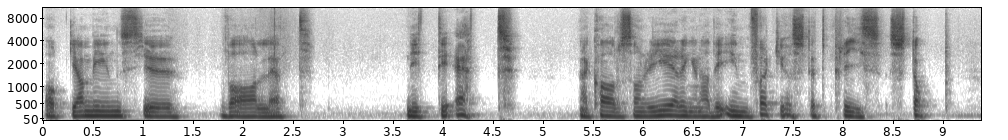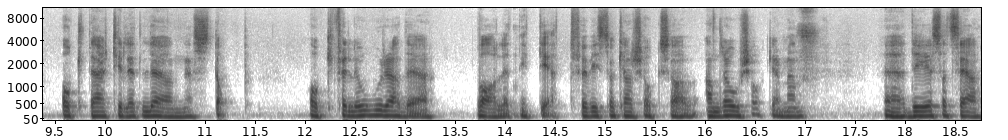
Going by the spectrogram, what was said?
Och jag minns ju valet 91 när Carlsson-regeringen hade infört just ett prisstopp och därtill ett lönestopp och förlorade valet 91. Förvisso kanske också av andra orsaker, men eh, det är så att säga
